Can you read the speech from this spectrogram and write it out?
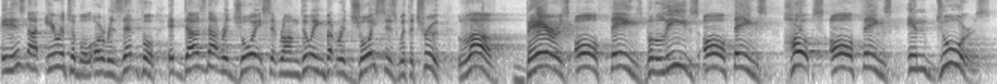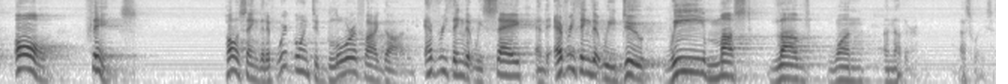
It is not irritable or resentful. It does not rejoice at wrongdoing, but rejoices with the truth. Love bears all things, believes all things, hopes all things, endures all things. Paul is saying that if we're going to glorify God in everything that we say and everything that we do, we must love one another. That's what he's saying.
